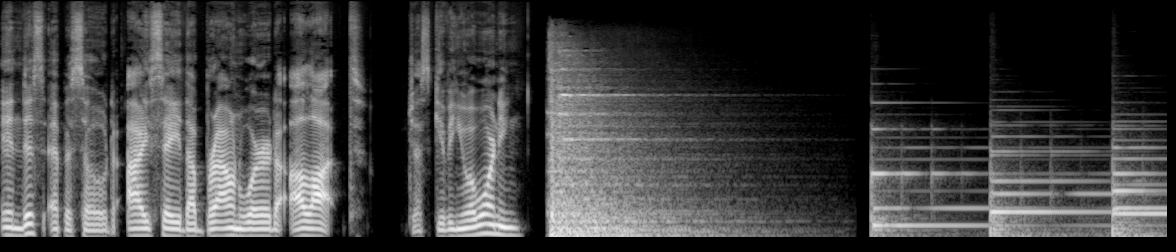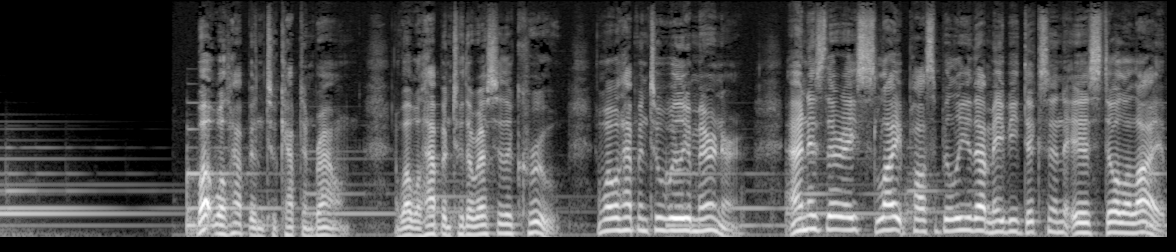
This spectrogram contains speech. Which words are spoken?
In this episode, I say the brown word a lot. Just giving you a warning. What will happen to Captain Brown? And what will happen to the rest of the crew? And what will happen to William Mariner? And is there a slight possibility that maybe Dixon is still alive?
